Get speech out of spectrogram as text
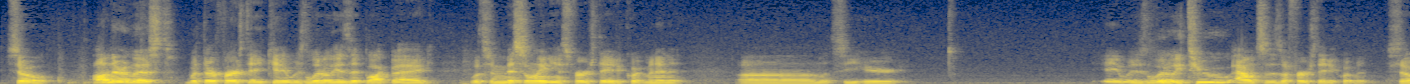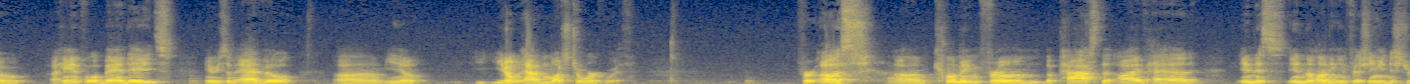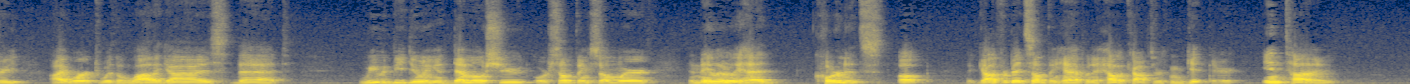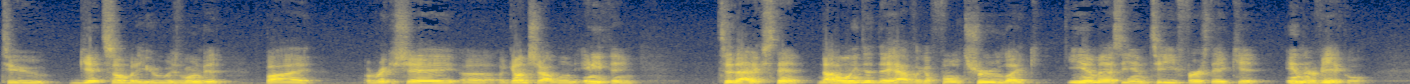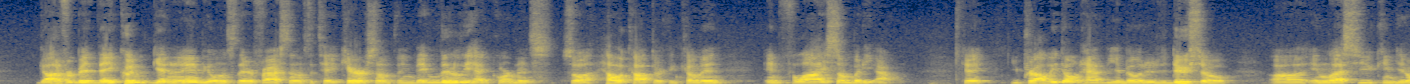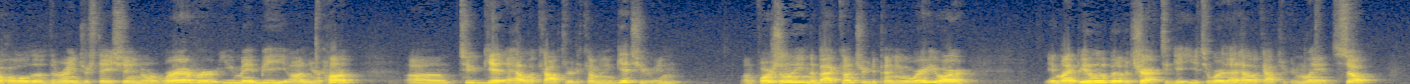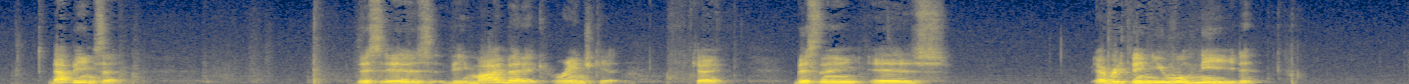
So on their list with their first aid kit, it was literally a Ziploc bag with some miscellaneous first aid equipment in it. Um, let's see here. It was literally two ounces of first aid equipment. So a handful of band-aids, maybe some Advil. Um, you know, you don't have much to work with. For us, um, coming from the past that I've had in this in the hunting and fishing industry, I worked with a lot of guys that we would be doing a demo shoot or something somewhere, and they literally had coordinates up that God forbid something happened, a helicopter can get there in time to get somebody who was wounded by a ricochet, uh, a gunshot wound, anything to that extent. Not only did they have like a full true like EMS, EMT first aid kit in their vehicle, God forbid they couldn't get an ambulance there fast enough to take care of something. They literally had coordinates so a helicopter can come in and fly somebody out. Okay, you probably don't have the ability to do so uh, unless you can get a hold of the ranger station or wherever you may be on your hunt um, to get a helicopter to come in and get you. And unfortunately, in the backcountry, depending on where you are, it might be a little bit of a trek to get you to where that helicopter can land. So, that being said, this is the MyMedic range kit. Okay, this thing is everything you will need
